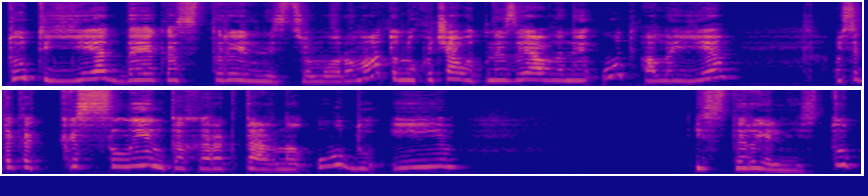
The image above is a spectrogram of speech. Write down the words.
Тут є деяка стерильність цьому аромату. Ну, хоча от не заявлений уд, але є ось така кислинка характерна уду і, і стерильність. Тут,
